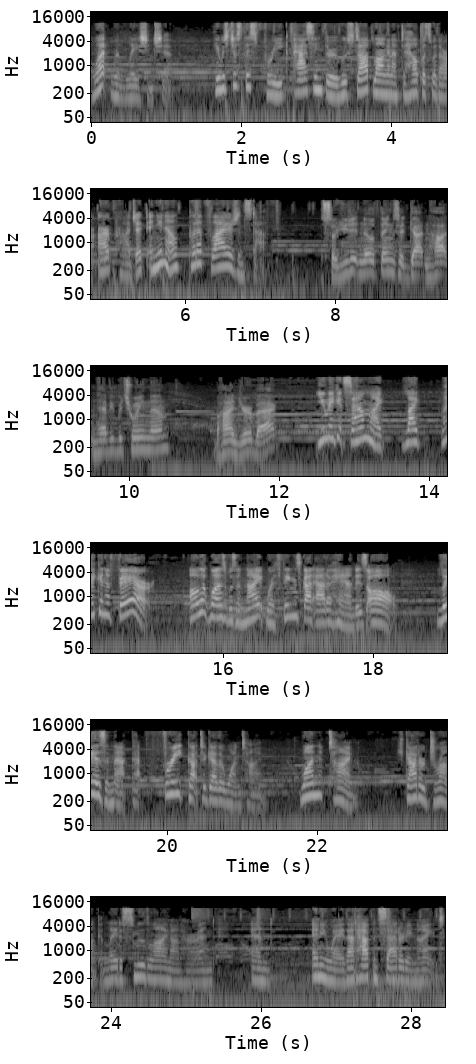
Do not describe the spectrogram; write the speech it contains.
What relationship? He was just this freak passing through who stopped long enough to help us with our art project and, you know, put up flyers and stuff. So you didn't know things had gotten hot and heavy between them? Behind your back? You make it sound like, like, like an affair. All it was was a night where things got out of hand, is all. Liz and that, that freak got together one time. One time. He got her drunk and laid a smooth line on her, and, and, anyway, that happened Saturday night.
